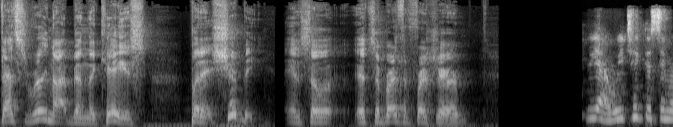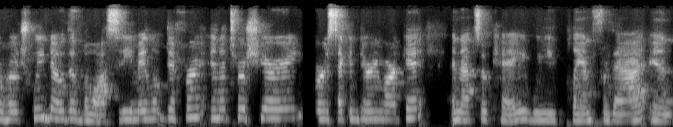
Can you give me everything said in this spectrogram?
that's really not been the case, but it should be. And so it's a breath of fresh air yeah, we take the same approach. We know the velocity may look different in a tertiary for a secondary market and that's okay. We plan for that and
